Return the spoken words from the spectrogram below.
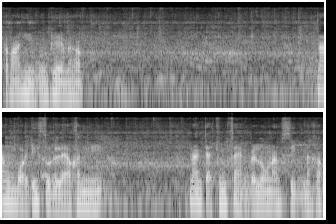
สะพานหินกรุงเทพนะครับ นั่งบ่อยที่สุดแล้วคันนี้ นั่งจากชุมแสงไปลงรังสิตนะครับ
